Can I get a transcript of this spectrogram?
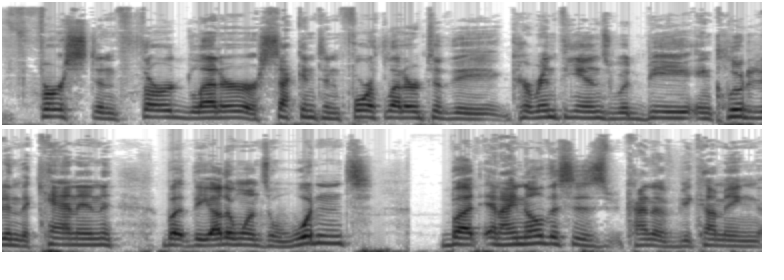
first and third letter or second and fourth letter to the Corinthians would be included in the canon, but the other ones wouldn't. But, and I know this is kind of becoming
